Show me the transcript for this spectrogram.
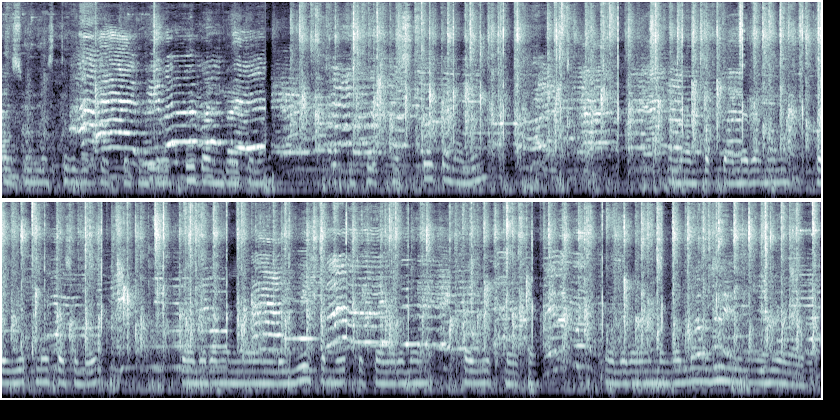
बसून मस्त खूप एन्जॉय केला. खूप मस्त पण आम्ही आणि आमचा कॅमेरामॅन काही येत नव्हता समोर. कॅमेरामॅनला म्हणलं ये समोर. तर कॅमेरामॅन काही येत नव्हता. कॅमेरामॅन म्हणलं नाही मी नाही येणार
